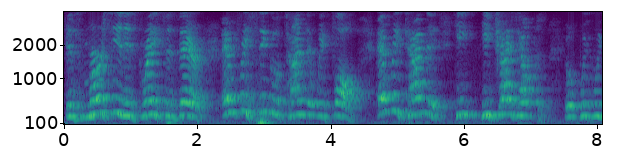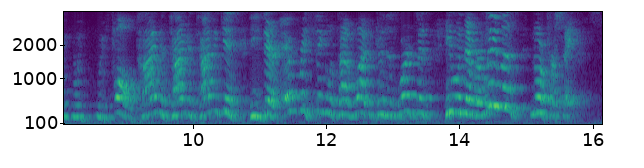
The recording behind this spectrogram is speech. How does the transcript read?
His mercy and His grace is there every single time that we fall. Every time that He, he tries to help us. We, we, we, we fall time and time and time again. He's there every single time. Why? Because His Word says He will never leave us nor forsake us.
